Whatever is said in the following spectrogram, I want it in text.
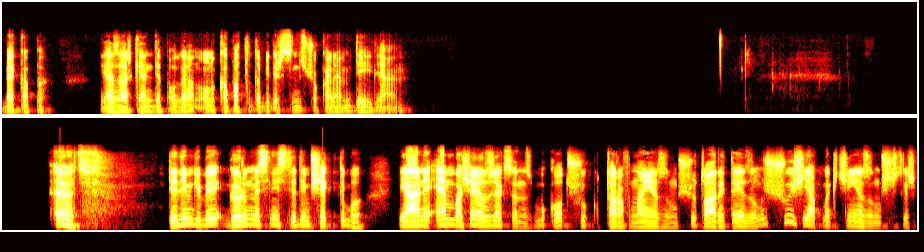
backup'ı yazarken depolayan onu kapatabilirsiniz. Çok önemli değil yani. Evet. Dediğim gibi görünmesini istediğim şekli bu. Yani en başa yazacaksınız. Bu kod şu tarafından yazılmış, şu tarihte yazılmış, şu işi yapmak için yazılmıştır.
